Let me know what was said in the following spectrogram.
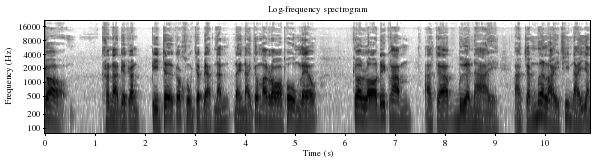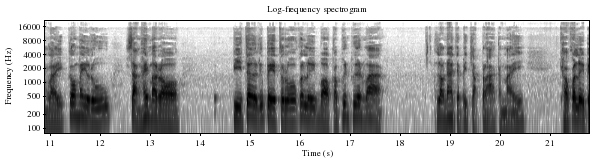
ก็ขณะเดียวกันปีเตอร์ก็คงจะแบบนั้นไหนๆก็มารอพระองค์แล้ว ก็รอด้วยความอาจจะเบื่อหน่าย อาจจะเมื่อไหร่ที่ไหนอย่างไรก็ไม่รู้ สั่งให้มารอ ปีเตอร์หรือเปโตรก็เลยบอกกับเพื่อนๆว่า เราน่าจะไปจับปลากันไหม เขาก็เลยไป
